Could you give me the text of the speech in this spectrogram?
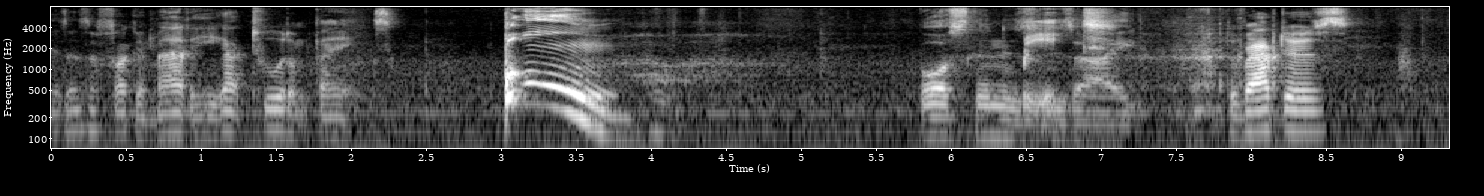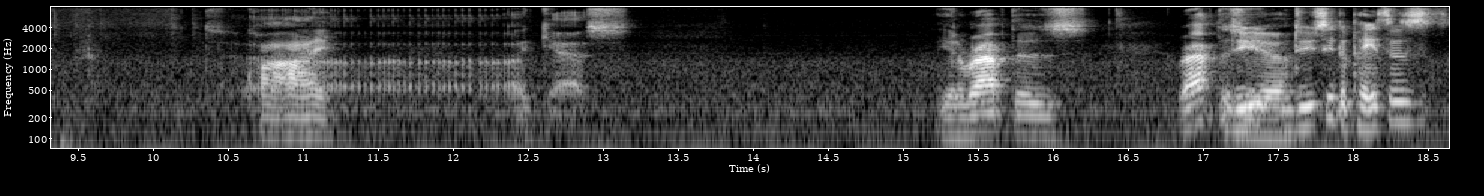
it doesn't fucking matter. He got two of them things. Boom! Boston is, is Bitch. alright. The Raptors. Why? Uh, I guess. Yeah, the Raptors. Raptors. Do you yeah. do you see the Pacers?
